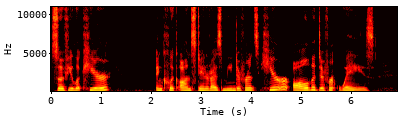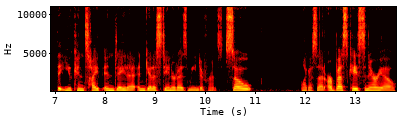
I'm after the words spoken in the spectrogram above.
So if you look here and click on standardized mean difference, here are all the different ways that you can type in data and get a standardized mean difference. So, like I said, our best case scenario,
